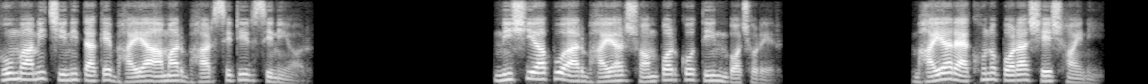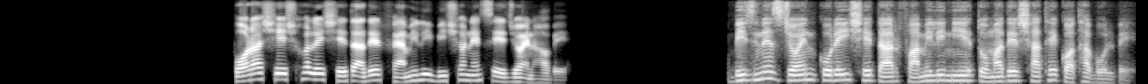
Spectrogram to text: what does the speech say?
হুম, আমি চিনি তাকে ভাইয়া আমার ভার্সিটির সিনিয়র। নিশি আপু আর ভাইয়ার সম্পর্ক তিন বছরের। ভাইয়ার এখনও পড়া শেষ হয়নি। পড়া শেষ হলে সে তাদের ফ্যামিলি বিজনেসে জয়েন হবে। বিজনেস জয়েন করেই সে তার ফ্যামিলি নিয়ে তোমাদের সাথে কথা বলবে।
